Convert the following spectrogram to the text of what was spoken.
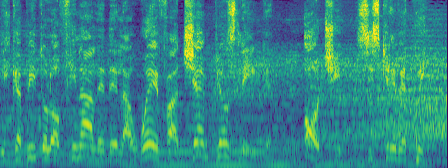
Il capitolo finale della UEFA Champions League. Oggi si scrive qui.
